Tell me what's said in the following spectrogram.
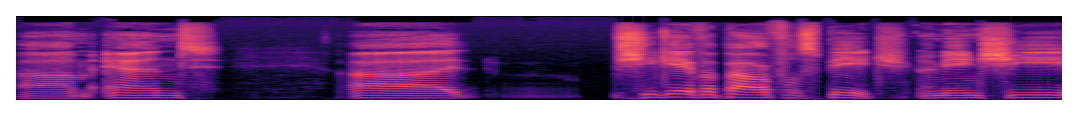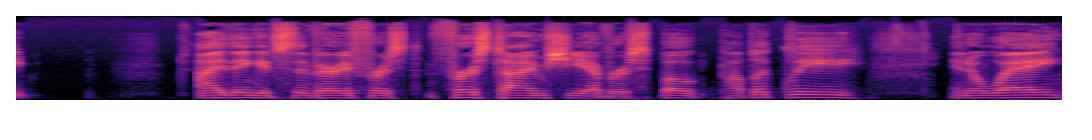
Um, and uh, she gave a powerful speech. I mean, she I think it's the very first first time she ever spoke publicly in a way.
